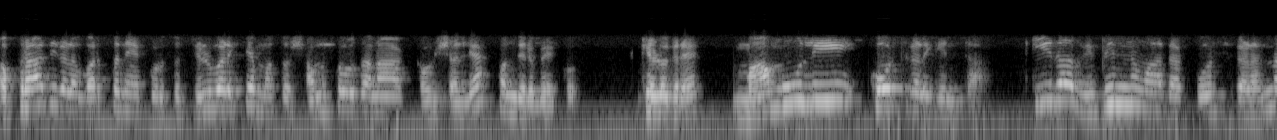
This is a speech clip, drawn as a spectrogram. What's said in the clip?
ಅಪರಾಧಿಗಳ ವರ್ತನೆಯ ಕುರಿತು ತಿಳುವಳಿಕೆ ಮತ್ತು ಸಂಶೋಧನಾ ಕೌಶಲ್ಯ ಹೊಂದಿರಬೇಕು. ಕೇಳಿದ್ರೆ ಮಾಮೂಲಿ ಕೋರ್ಸ್ಗಳಿಗಿಂತ ತೀರಾ ವಿಭಿನ್ನವಾದ ಕೋರ್ಸ್ಗಳನ್ನ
